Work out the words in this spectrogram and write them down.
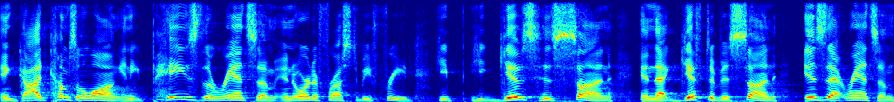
And God comes along and he pays the ransom in order for us to be freed. He, he gives his son, and that gift of his son is that ransom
